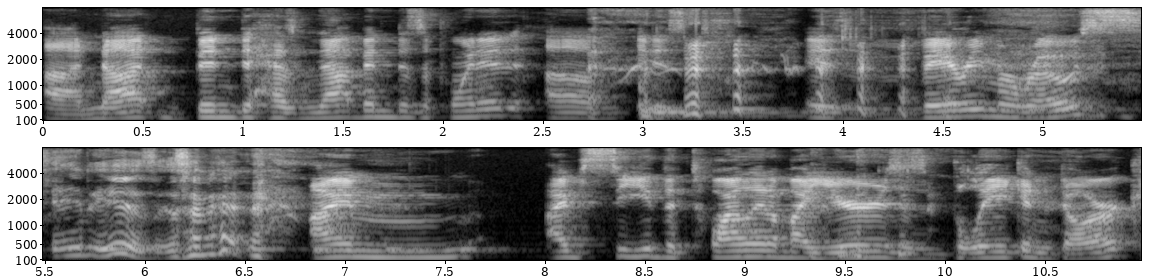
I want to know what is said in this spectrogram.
Uh, not been has not been disappointed. Um, it is it is very morose. It is, isn't it? I'm I see the twilight of my years is bleak and dark.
